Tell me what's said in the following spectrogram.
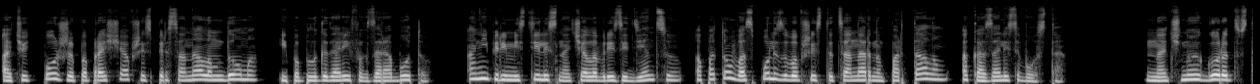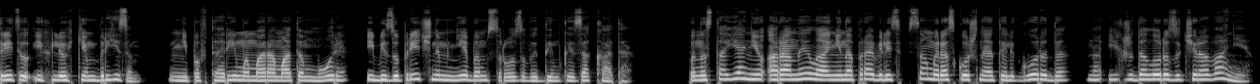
А чуть позже, попрощавшись с персоналом дома и поблагодарив их за работу, они переместились сначала в резиденцию, а потом, воспользовавшись стационарным порталом, оказались в Оста. Ночной город встретил их легким бризом, неповторимым ароматом моря и безупречным небом с розовой дымкой заката. По настоянию Аранелла они направились в самый роскошный отель города, но их ждало разочарование.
